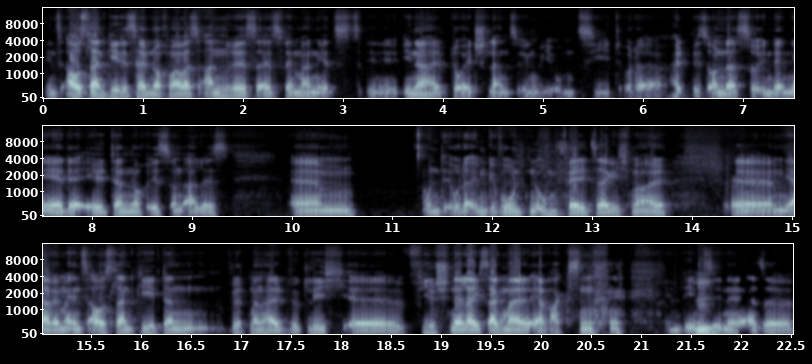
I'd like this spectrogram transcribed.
ins Ausland geht, ist halt nochmal was anderes, als wenn man jetzt in, innerhalb Deutschlands irgendwie umzieht oder halt besonders so in der Nähe der Eltern noch ist und alles. Ähm, und, oder im gewohnten Umfeld, sage ich mal. Ähm, ja, wenn man ins Ausland geht, dann wird man halt wirklich äh, viel schneller, ich sag mal, erwachsen in dem mhm. Sinne. Also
